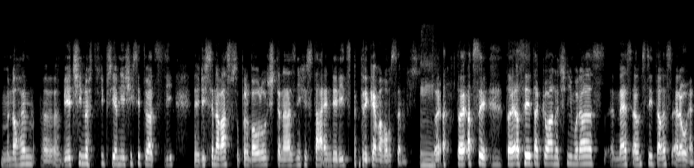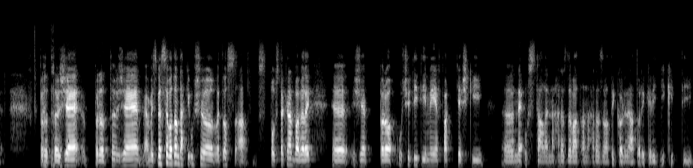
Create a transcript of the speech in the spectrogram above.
mnohem eh, větší množství příjemnějších situací, než když se na vás v Super Bowlu 14 dní chystá Andy Reid s Patrickem a Holmesem. Mm. To, je, to, je asi, to je asi taková noční moda ne z Elm Street, ale z Arrowhead. Protože, protože, a my jsme se o tom taky už letos a spoustakrát bavili, eh, že pro určitý týmy je fakt těžký eh, neustále nahrazovat a nahrazovat ty koordinátory, který díky tý,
